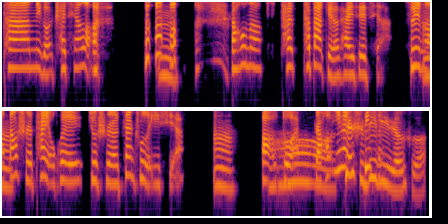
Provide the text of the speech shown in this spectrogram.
她那个拆迁了，然后呢，她她爸给了她一些钱，所以呢，当时她也会就是赞助了一些。嗯。啊，对，然后因为天时地利人和，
